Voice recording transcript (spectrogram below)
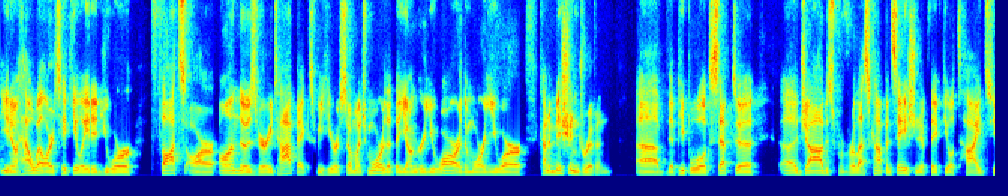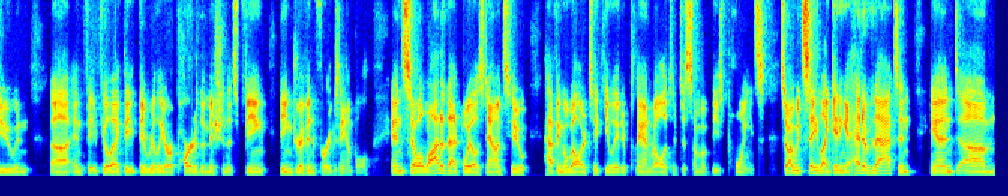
you know how well articulated your thoughts are on those very topics. We hear so much more that the younger you are, the more you are kind of mission driven. Uh, that people will accept uh, uh, jobs for, less compensation if they feel tied to and uh, and f- feel like they, they really are a part of the mission that's being being driven, for example. And so a lot of that boils down to having a well articulated plan relative to some of these points. So I would say like getting ahead of that and and um,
